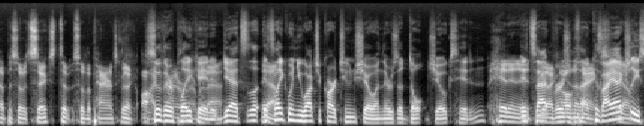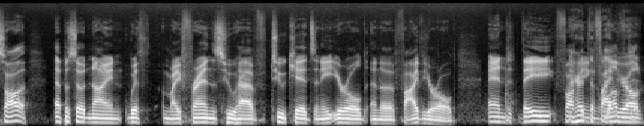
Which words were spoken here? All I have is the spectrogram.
episode six to so the parents can be like, oh, I So they're placated. that. Yeah, it's it's Yeah. like when you watch a cartoon show and there's adult jokes hidden. Hidden in it It's that like, version oh, of that because thanks. I Yeah. actually saw episode nine with my friends who have two kids, an eight year old and a five year old, and they fucking. I heard the five year old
